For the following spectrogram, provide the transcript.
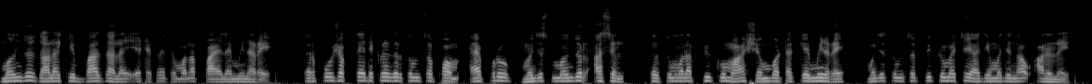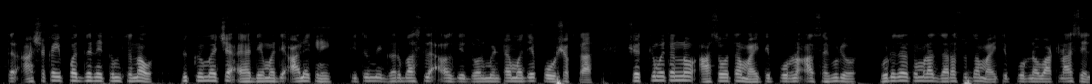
मंजूर झाला की बाद झाला या ठिकाणी तुम्हाला पाहायला मिळणार आहे. तर पाहू शकता या ठिकाणी जर तुमचा फॉर्म ॲप्रूव्ह म्हणजेच मंजूर असेल तर तुम्हाला पीक विमा हा शंभर टक्के मिळणार आहे. म्हणजे तुमचं पीक विम्याच्या यादीमध्ये नाव आलेलं आहे. तर अशा काही पद्धतीने तुमचं नाव पीक विम्याच्या यादीमध्ये आले की नाही ती तुम्ही घरबसल्या अगदी दोन मिनिटांमध्ये पोहू शकता. शेतकरी मित्रांनो असं होता माहितीपूर्ण असा व्हिडिओ. व्हिडिओ जर तुम्हाला जरासुद्धा माहितीपूर्ण वाटला असेल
